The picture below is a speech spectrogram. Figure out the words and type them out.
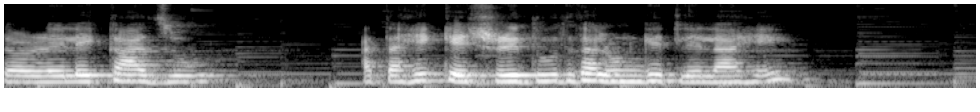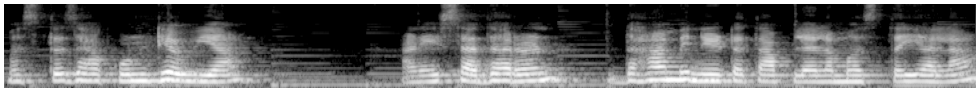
तळलेले काजू आता हे केशरी दूध घालून घेतलेलं आहे. मस्त झाकून ठेवूया. आणि साधारण दहा मिनिट आता आपल्याला मस्त याला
